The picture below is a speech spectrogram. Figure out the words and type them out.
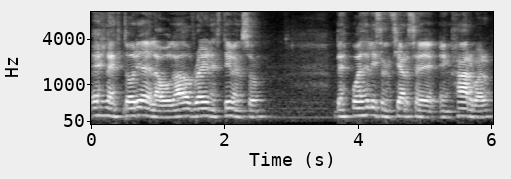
Es la historia del abogado Brian Stevenson, después de licenciarse en Harvard.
